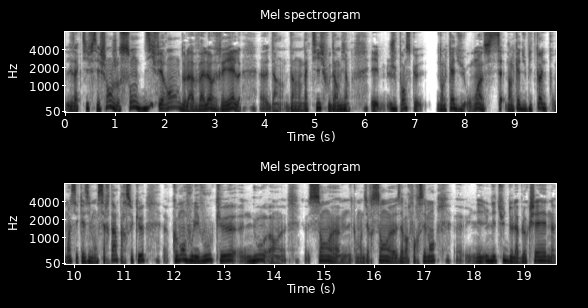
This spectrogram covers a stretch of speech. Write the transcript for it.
les actifs s'échangent sont différents de la valeur réelle d'un d'un actif ou d'un bien. Et je pense que dans le cas du au moins dans le cas du Bitcoin pour moi c'est quasiment certain parce que euh, comment voulez-vous que nous euh, sans euh, comment dire sans avoir forcément une, une, étude de la blockchain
